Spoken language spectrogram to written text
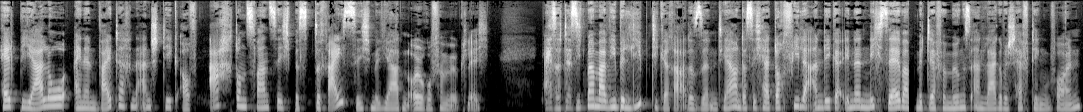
hält Bialo einen weiteren Anstieg auf 28 bis 30 Milliarden Euro für möglich. Also da sieht man mal, wie beliebt die gerade sind, ja, und dass sich halt doch viele AnlegerInnen nicht selber mit der Vermögensanlage beschäftigen wollen.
